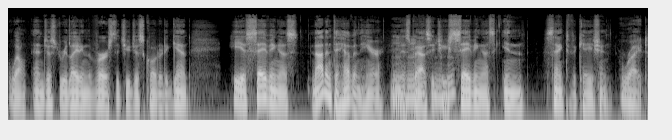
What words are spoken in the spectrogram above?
well, and just relating the verse that you just quoted again, he is saving us not into heaven here in this mm-hmm, passage, he's mm-hmm. saving us in sanctification. Right.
